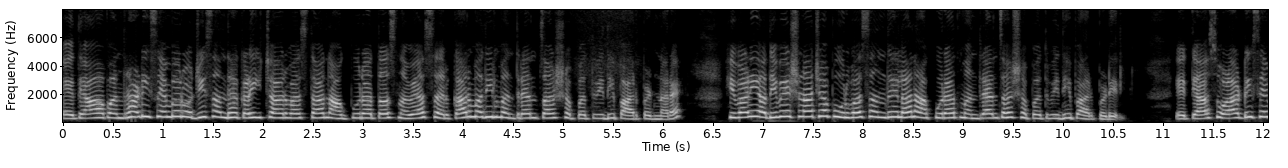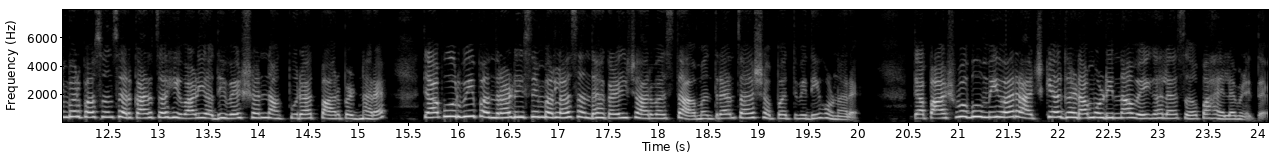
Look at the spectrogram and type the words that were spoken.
येत्या पंधरा डिसेंबर रोजी संध्याकाळी चार वाजता नागपुरातच नव्या सरकारमधील मंत्र्यांचा शपथविधी पार पडणार आहे. हिवाळी अधिवेशनाच्या पूर्वसंध्येला नागपुरात मंत्र्यांचा शपथविधी पार पडेल. येत्या सोळा डिसेंबरपासून सरकारचं हिवाळी अधिवेशन नागपुरात पार पडणार आहे. त्यापूर्वी पंधरा डिसेंबरला संध्याकाळी चार वाजता मंत्र्यांचा शपथविधी होणार आहे. त्या पार्श्वभूमीवर राजकीय घडामोडींना वेग आल्याचं पाहायला मिळतंय.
